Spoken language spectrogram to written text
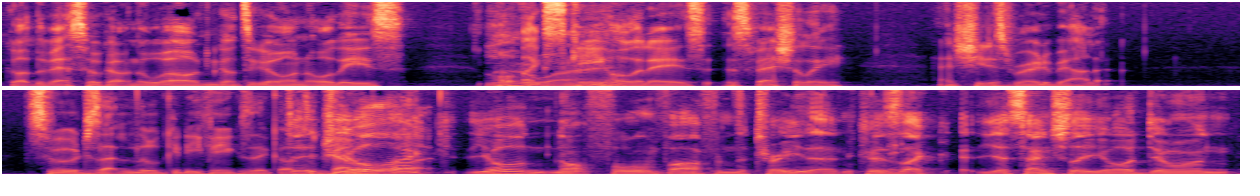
got the best hookup in the world and got to go on all these No like ski holidays, especially. And she just wrote about it. So we were just like little guinea pigs that got to Dude, you're travel. a lot. like you're not falling far from the tree then, because like essentially you're doing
